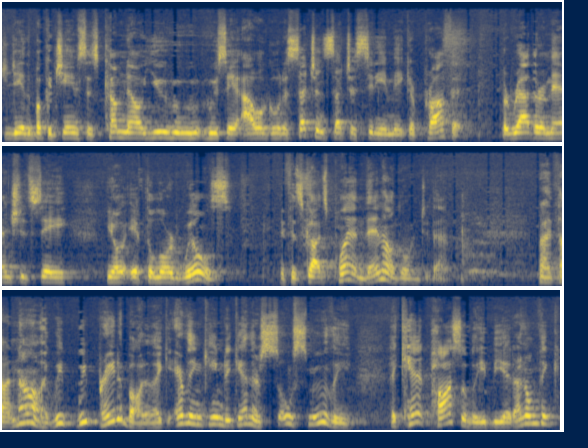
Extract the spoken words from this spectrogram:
the book of James says, "Come now, you who who say, I will go to such and such a city and make a profit." But rather, a man should say you know, if the Lord wills, if it's God's plan, then I'll go and do that. But I thought, no, like we, we prayed about it. Like everything came together so smoothly. It can't possibly be it. I don't think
